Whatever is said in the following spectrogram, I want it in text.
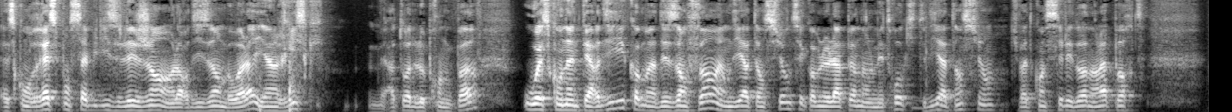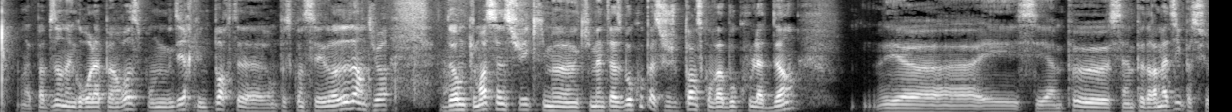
Est-ce qu'on responsabilise les gens en leur disant, ben voilà, il y a un risque, mais à toi de le prendre ou pas? Ou est-ce qu'on interdit, comme à des enfants, et on dit attention, c'est comme le lapin dans le métro qui te dit attention, tu vas te coincer les doigts dans la porte. On n'a pas besoin d'un gros lapin rose pour nous dire qu'une porte, euh, on peut se coincer les doigts dedans, tu vois. Donc moi, c'est un sujet qui me qui m'intéresse beaucoup parce que je pense qu'on va beaucoup là-dedans et, euh, c'est un peu c'est un peu dramatique parce que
